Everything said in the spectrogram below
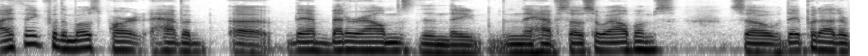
I think for the most part have a uh, they have better albums than they than they have so-so albums. So they put out a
